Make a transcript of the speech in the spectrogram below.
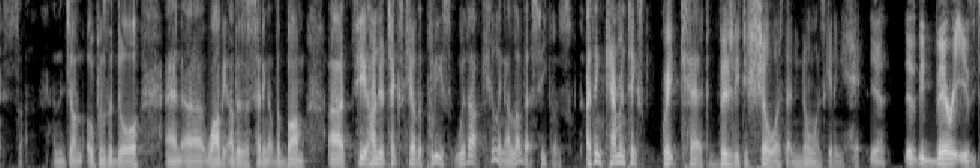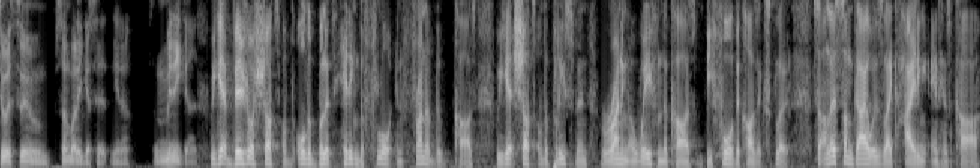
this, son." And then John opens the door, and uh, while the others are setting up the bomb, uh, T800 takes care of the police without killing. I love that sequence. I think Cameron takes great care to visually to show us that no one's getting hit. Yeah. It'd be very easy to assume somebody gets hit, you know. It's a minigun. We get visual shots of all the bullets hitting the floor in front of the cars. We get shots of the policemen running away from the cars before the cars explode. So unless some guy was like hiding in his car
